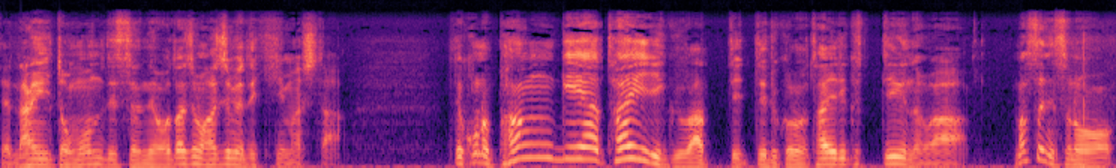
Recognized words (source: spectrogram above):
じゃないと思うんですよね。私も初めて聞きました。で、このパンゲア大陸はって言ってるこの大陸っていうのは、まさにその、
